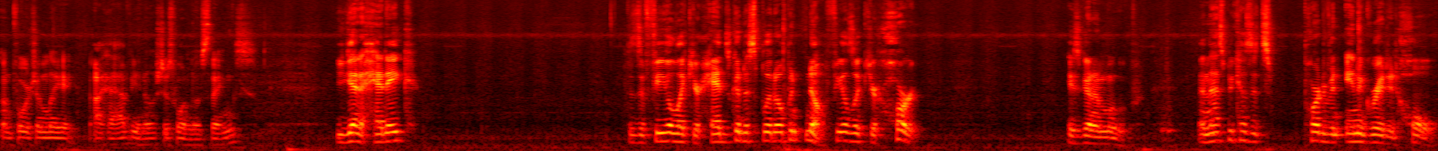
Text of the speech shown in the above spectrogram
unfortunately I have, you know, it's just one of those things. You get a headache. Does it feel like your head's going to split open? No, it feels like your heart is going to move. And that's because it's part of an integrated whole.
